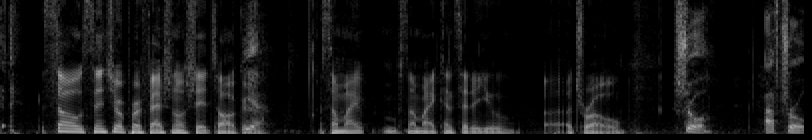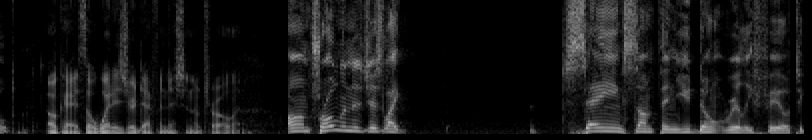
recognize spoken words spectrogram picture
so since you're a professional shit talker, Yeah. some might some might consider you a, a troll. Sure, I've trolled. Okay, so what is your definition of trolling? Um, trolling is just like saying something you don't really feel to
